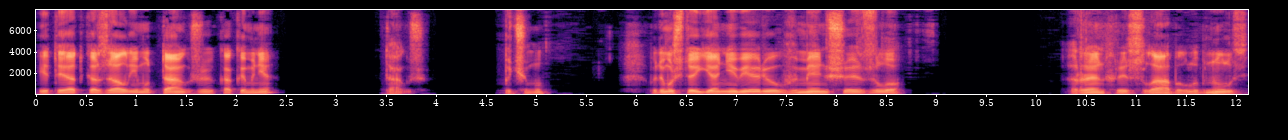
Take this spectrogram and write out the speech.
И ты отказал ему так же, как и мне? Так же. Почему? Потому что я не верю в меньшее зло. Ренфри слабо улыбнулась,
